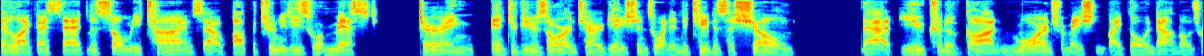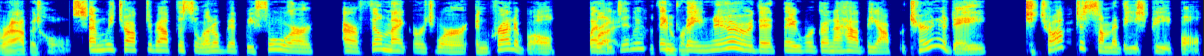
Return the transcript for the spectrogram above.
And like I said, there's so many times that opportunities were missed during interviews or interrogations when indicators are shown that you could have gotten more information by going down those rabbit holes. And we talked about this a little bit before. Our filmmakers were incredible, but I didn't think were. they knew that they were going to have the opportunity to talk to some of these people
